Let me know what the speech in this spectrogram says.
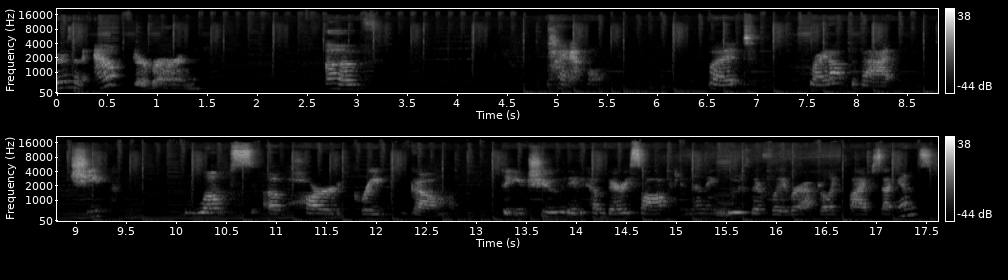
There's an afterburn of pineapple, but right off the bat, cheap lumps of hard grape gum that you chew, they become very soft and then they lose their flavor after like five seconds.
